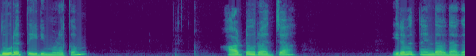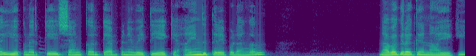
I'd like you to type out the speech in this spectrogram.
தூரத்து இடிமுழக்கம் ஆட்டோ ராஜா. இருபத்தைந்தாவதாக இயக்குனர் கே. சங்கர் கேப்டனை வைத்து இயக்கிய ஐந்து திரைப்படங்கள் நவகிரக நாயகி.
